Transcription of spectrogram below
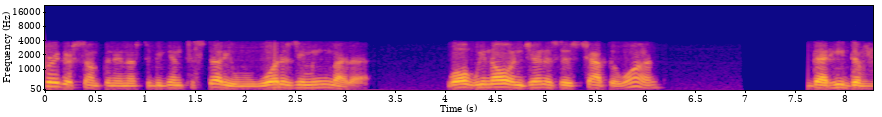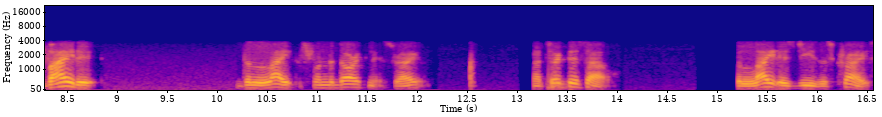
trigger something in us to begin to study. What does he mean by that? Well, we know in Genesis chapter 1 that he divided the light from the darkness, right? Now, check this out. The light is Jesus Christ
